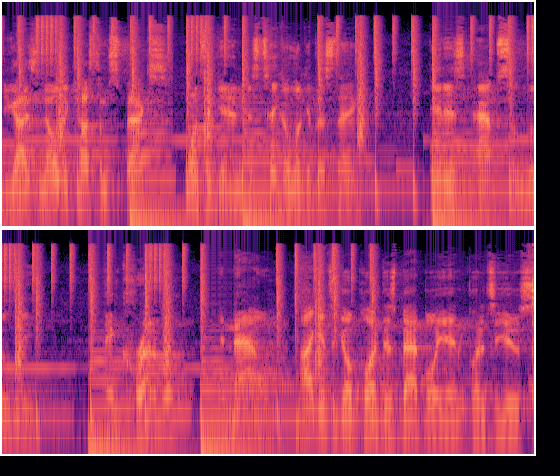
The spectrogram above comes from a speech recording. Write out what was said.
You guys know the custom specs. Once again, just take a look at this thing. It is absolutely incredible. And now I get to go plug this bad boy in and put it to use.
